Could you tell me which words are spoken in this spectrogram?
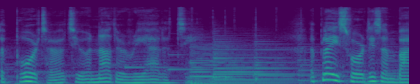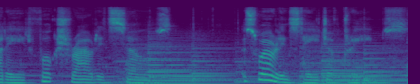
a portal to another reality. A place for disembodied, fog-shrouded souls. A swirling stage of dreams.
